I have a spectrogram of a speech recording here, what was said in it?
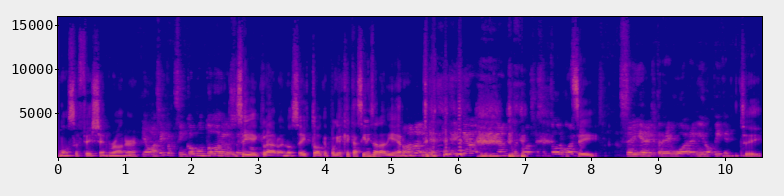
most efficient runner. Y aún así, pues, 5.2 en los seis Sí, juegos. claro, en los seis toques, porque es que casi ni se la dieron. No, no, ellos hicieron, ellos hicieron en todo el juego. Sí, 6 él, 3 Warren y no Pickett. sí.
